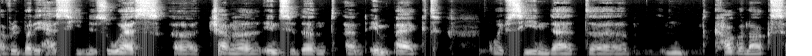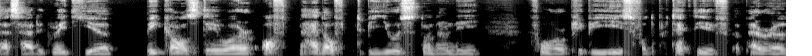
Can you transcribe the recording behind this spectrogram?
Everybody has seen the Suez uh, Channel incident and impact. We've seen that uh, has had a great year because they were often had often to be used not only for PPEs, for the protective apparel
